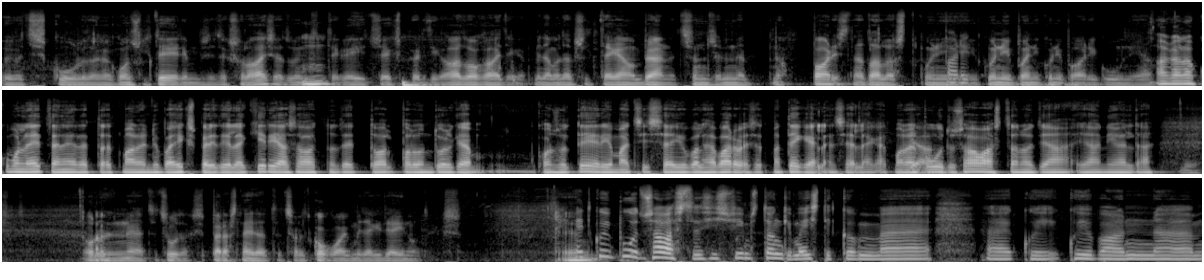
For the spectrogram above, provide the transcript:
võivad siis kuuluda ka konsulteerimised, eks ole, asjatundjatega mm -hmm., ehituseksperdiga, advokaadiga, et mida ma täpselt tegema pean, et see on selline noh, paarist nädalast kuni Paari., kuni, kuni, kuni paari kuuni, jah. aga noh, kui mulle ette näidata, et ma olen juba eksperdile kirja saatnud, et palun tulge konsulteerima, et siis see juba läheb arvesse, et ma tegelen sellega, et ma olen puuduse avastanud ja, ja nii-öelda oluline, et, et suudaksid pärast näidata, et sa oled kogu aeg midagi teinud, eks et kui puudus avastada, siis ilmselt ongi mõistlikum, äh, äh, kui, kui juba on äh,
